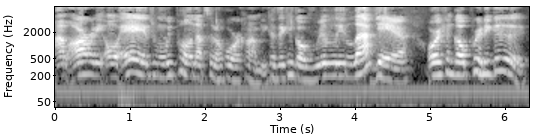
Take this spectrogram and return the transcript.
I'm already on edge when we pulling up to the horror comedy because it can go really left, Yeah, or it can go pretty good.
